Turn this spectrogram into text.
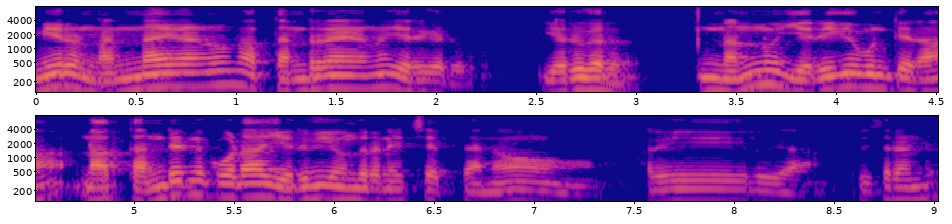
మీరు నన్నైనను నా తండ్రినైనను ఎరుగరు ఎరుగరు. నన్ను ఎరిగి ఉంటిరా నా తండ్రిని కూడా ఎరిగి ఉందరని చెప్పాను. అలీలుయ చూసారండి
